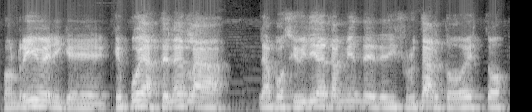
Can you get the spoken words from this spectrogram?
con River y que, puedas tener la, posibilidad también de, disfrutar todo esto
